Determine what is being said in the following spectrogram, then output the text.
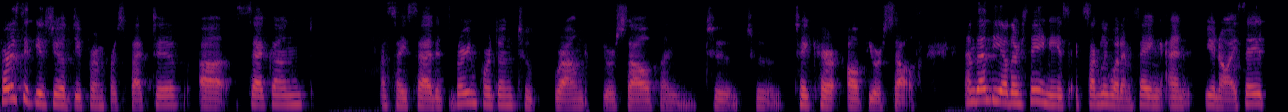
first it gives you a different perspective uh second as I said, it's very important to ground yourself and to to take care of yourself. And then the other thing is exactly what I'm saying. And you know, I say it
